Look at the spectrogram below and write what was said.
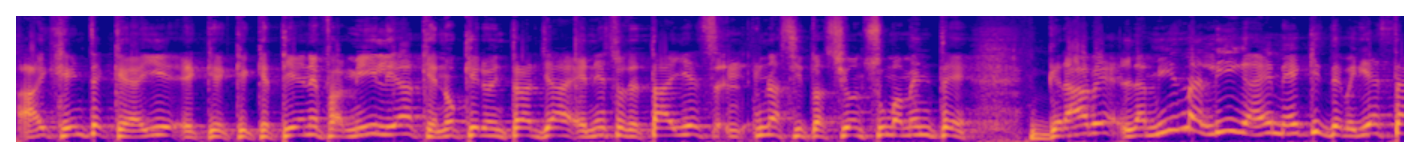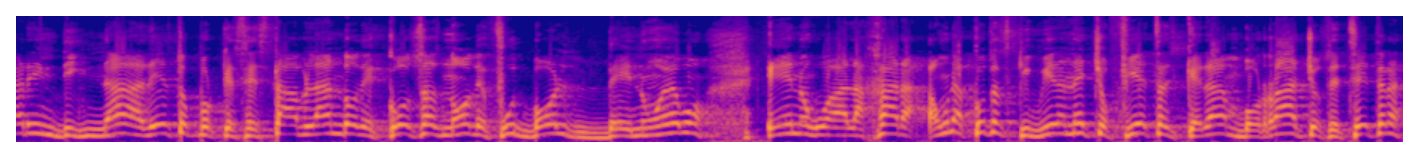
hay gente que eh, que, tiene familia, que no quiero entrar ya en esos detalles, una situación sumamente grave. La misma Liga MX debería estar indignada de esto porque se está hablando de cosas, no de fútbol, de nuevo en Guadalajara. A una cosa es que hubieran hecho fiestas, que eran borrachos, etcétera,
